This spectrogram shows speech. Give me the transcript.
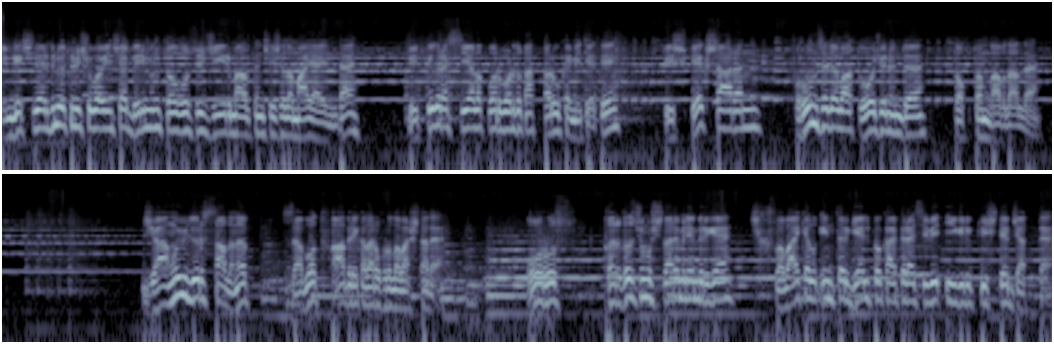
эмгекчилердин өтүнүчү боюнча 1926 жылы май айында бүткүл россиялык борбордук аткаруу комитети бишкек шаарын фрунзе деп атоо жөнүндө токтом кабыл алды жаңы үйлөр салынып завод фабрикалар курула баштады орус кыргыз жумушчулары менен бирге чехословакиялык интергельпо кооперативи ийгиликтүү иштеп жатты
